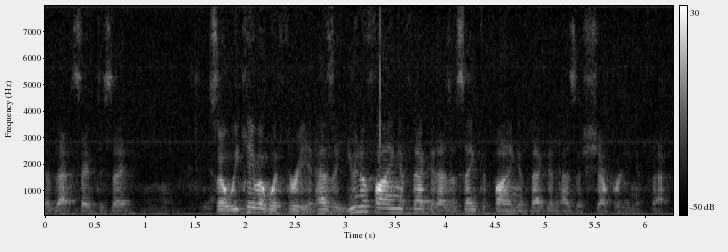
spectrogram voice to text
Is that safe to say? Mm-hmm. So we came up with three. It has a unifying effect, it has a sanctifying effect, it has a shepherding effect.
